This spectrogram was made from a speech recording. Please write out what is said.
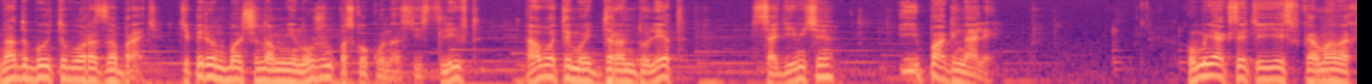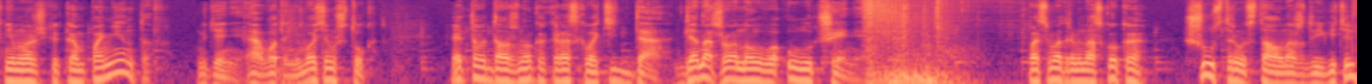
Надо будет его разобрать. Теперь он больше нам не нужен, поскольку у нас есть лифт. А вот и мой драндулет. Садимся и погнали. У меня, кстати, есть в карманах немножечко компонентов. Где они? А, вот они, 8 штук. Этого должно как раз хватить, да, для нашего нового улучшения. Посмотрим, насколько шустрым стал наш двигатель.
